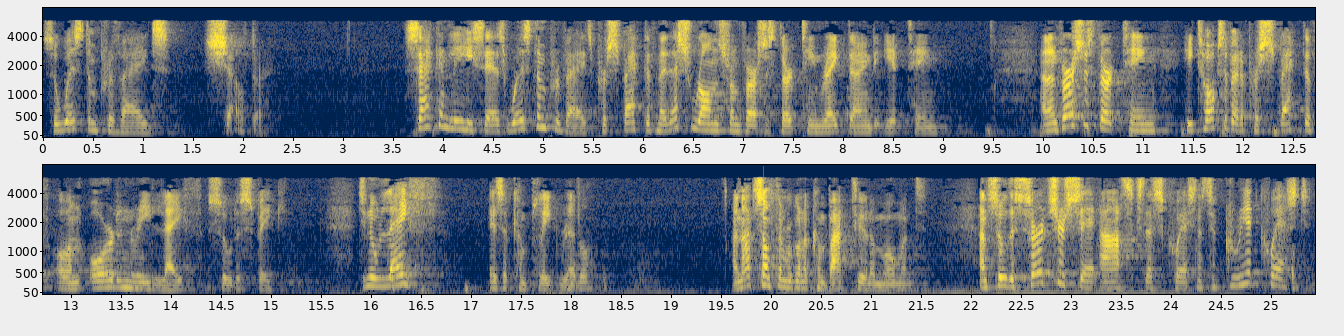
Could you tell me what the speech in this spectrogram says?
So, wisdom provides shelter. Secondly, he says, wisdom provides perspective. Now, this runs from verses 13 right down to 18. And in verses 13, he talks about a perspective on ordinary life, so to speak. Do you know, life is a complete riddle. And that's something we're going to come back to in a moment. And so the searcher say, asks this question. It's a great question.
